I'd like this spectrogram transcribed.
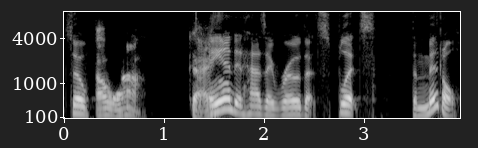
So Oh wow. Okay. and it has a road that splits the middle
